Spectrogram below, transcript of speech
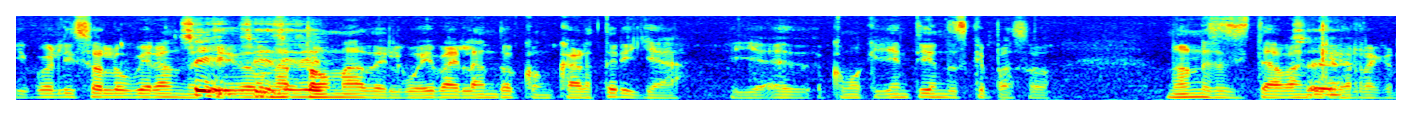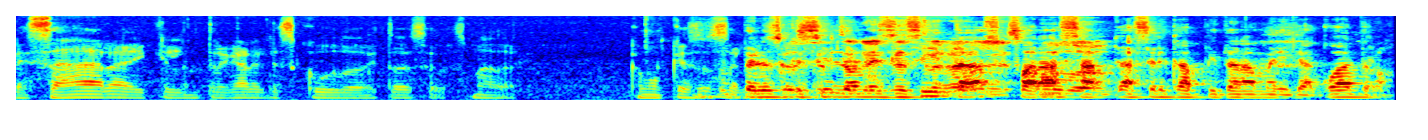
Igual y solo hubieran Sí, metido sí, una sí, toma del güey bailando con Carter y ya, y ya, eh, como que ya entiendes qué pasó. No necesitaban que regresara y que le entregara el escudo y todo ese desmadre. Como que eso Pero es que Pues si que lo que necesitas para hacer Capitán América 4.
